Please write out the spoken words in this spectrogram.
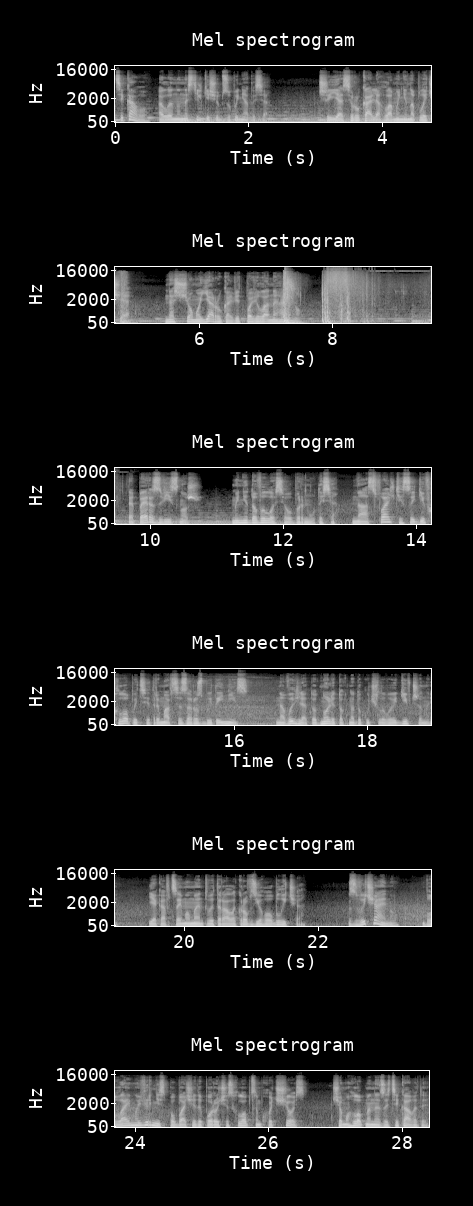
Цікаво, але не настільки, щоб зупинятися. Чиясь рука лягла мені на плече, на що моя рука відповіла негайно. Тепер, звісно ж, мені довелося обернутися. На асфальті сидів хлопець і тримався за розбитий ніс. На вигляд, одноліток надокучливої дівчини, яка в цей момент витирала кров з його обличчя. Звичайно, була ймовірність побачити поруч із хлопцем хоч щось, що могло б мене зацікавити.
